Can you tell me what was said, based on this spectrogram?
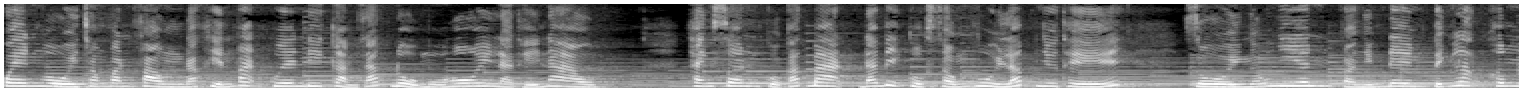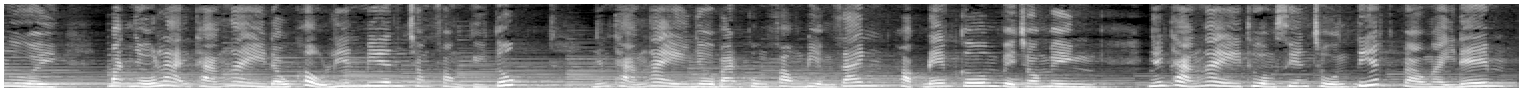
Quen ngồi trong văn phòng đã khiến bạn quên đi cảm giác đổ mồ hôi là thế nào. Thanh xuân của các bạn đã bị cuộc sống vùi lấp như thế. Rồi ngẫu nhiên vào những đêm tĩnh lặng không người, bạn nhớ lại tháng ngày đấu khẩu liên miên trong phòng ký túc. Những tháng ngày nhờ bạn cùng phòng điểm danh hoặc đem cơm về cho mình. Những tháng ngày thường xuyên trốn tiết vào ngày đêm.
